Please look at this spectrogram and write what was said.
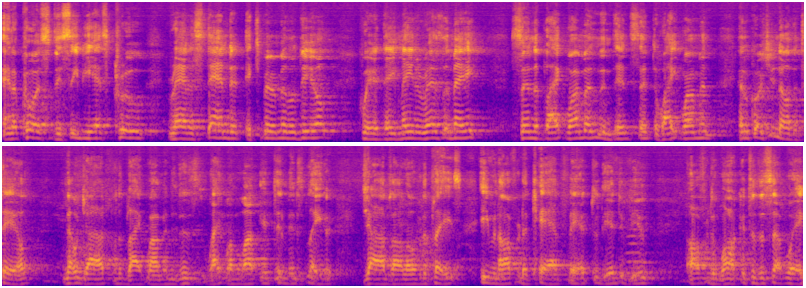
And of course, the CBS crew ran a standard experimental deal where they made a resume, sent a black woman, and then sent the white woman. And of course, you know the tale. No job for the black woman. And this white woman walked in 10 minutes later, jobs all over the place, even offered a cab fare to the interview, offered to walk her to the subway,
